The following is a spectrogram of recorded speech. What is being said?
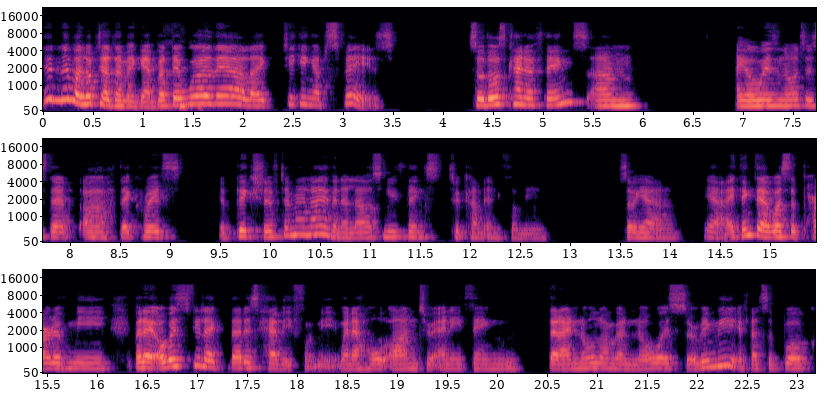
I never looked at them again, but they were there like taking up space. So those kind of things. Um I always notice that oh, that creates a big shift in my life and allows new things to come in for me. So yeah, yeah, I think that was a part of me, but I always feel like that is heavy for me when I hold on to anything that I no longer know is serving me. If that's a book,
